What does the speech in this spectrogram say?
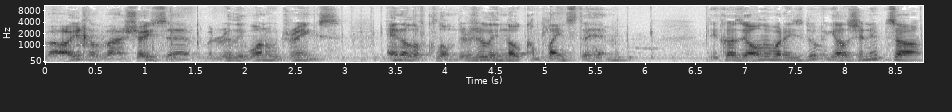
but really one who drinks, Enel of Klum, there's really no complaints to him because the only one he's doing El Shenimtza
